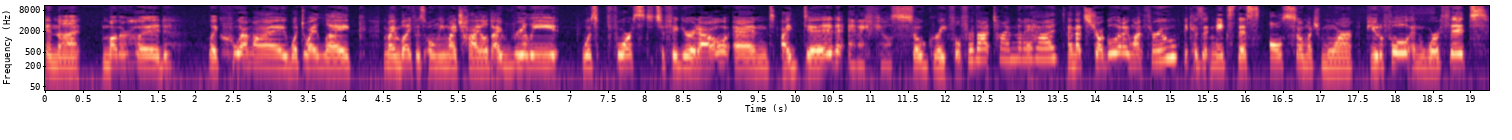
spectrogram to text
in that motherhood, like who am I, what do I like, my life is only my child. I really was forced to figure it out and I did and I feel so grateful for that time that I had and that struggle that I went through because it makes this all so much more beautiful and worth it.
